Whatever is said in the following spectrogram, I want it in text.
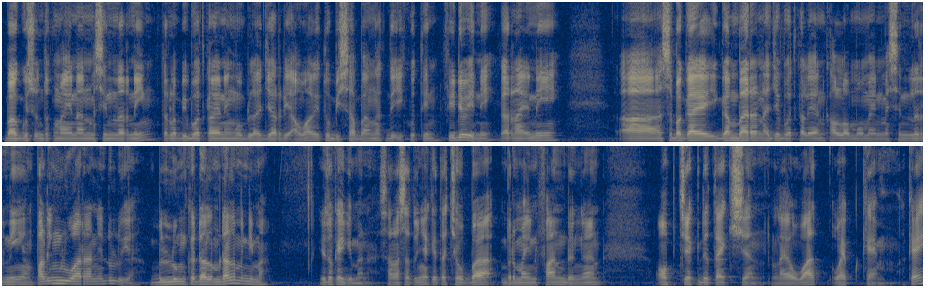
bagus untuk mainan mesin learning. Terlebih buat kalian yang mau belajar di awal itu bisa banget diikutin video ini karena ini uh, sebagai gambaran aja buat kalian kalau mau main mesin learning yang paling luarannya dulu ya, belum ke dalam-dalam ini mah. Itu kayak gimana? Salah satunya kita coba bermain fun dengan object detection lewat webcam. Oke, okay?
